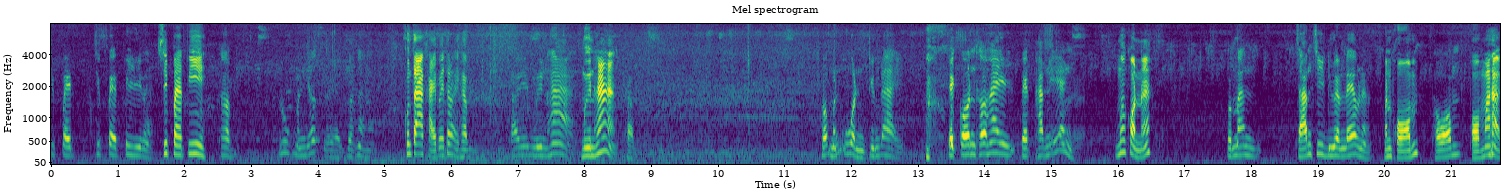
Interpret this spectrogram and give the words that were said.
สิบแปดสิบแปดปีน่ะ18 ปี ครับ ลูกมันเยอะเลยตัวนั้นน่ะคุณตาขายไปเท่าไหร่ครับขายหมื่นห้าหมื่นห้าครับเพราะมันอ้วนจึงได้ แต่ก่อนเขาให้แปดพันเอง เมื่อก่อนนะ ประมาณสามสี่เดือนแล้วน่ะมันผอม ผอมผอมมาก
